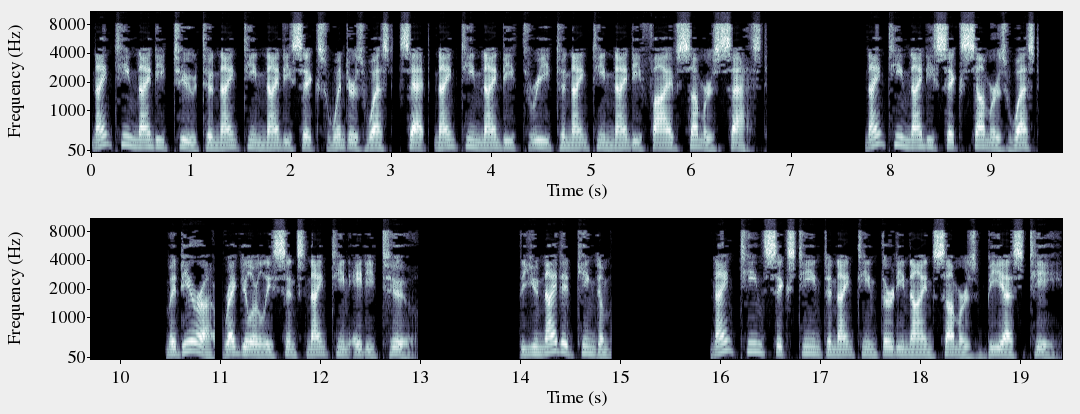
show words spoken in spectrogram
1992 to 1996 Winters West set. 1993 to 1995 Summers Cest. 1996 Summers West. Madeira regularly since 1982 The United Kingdom. 1916 to 1939 Summers BST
